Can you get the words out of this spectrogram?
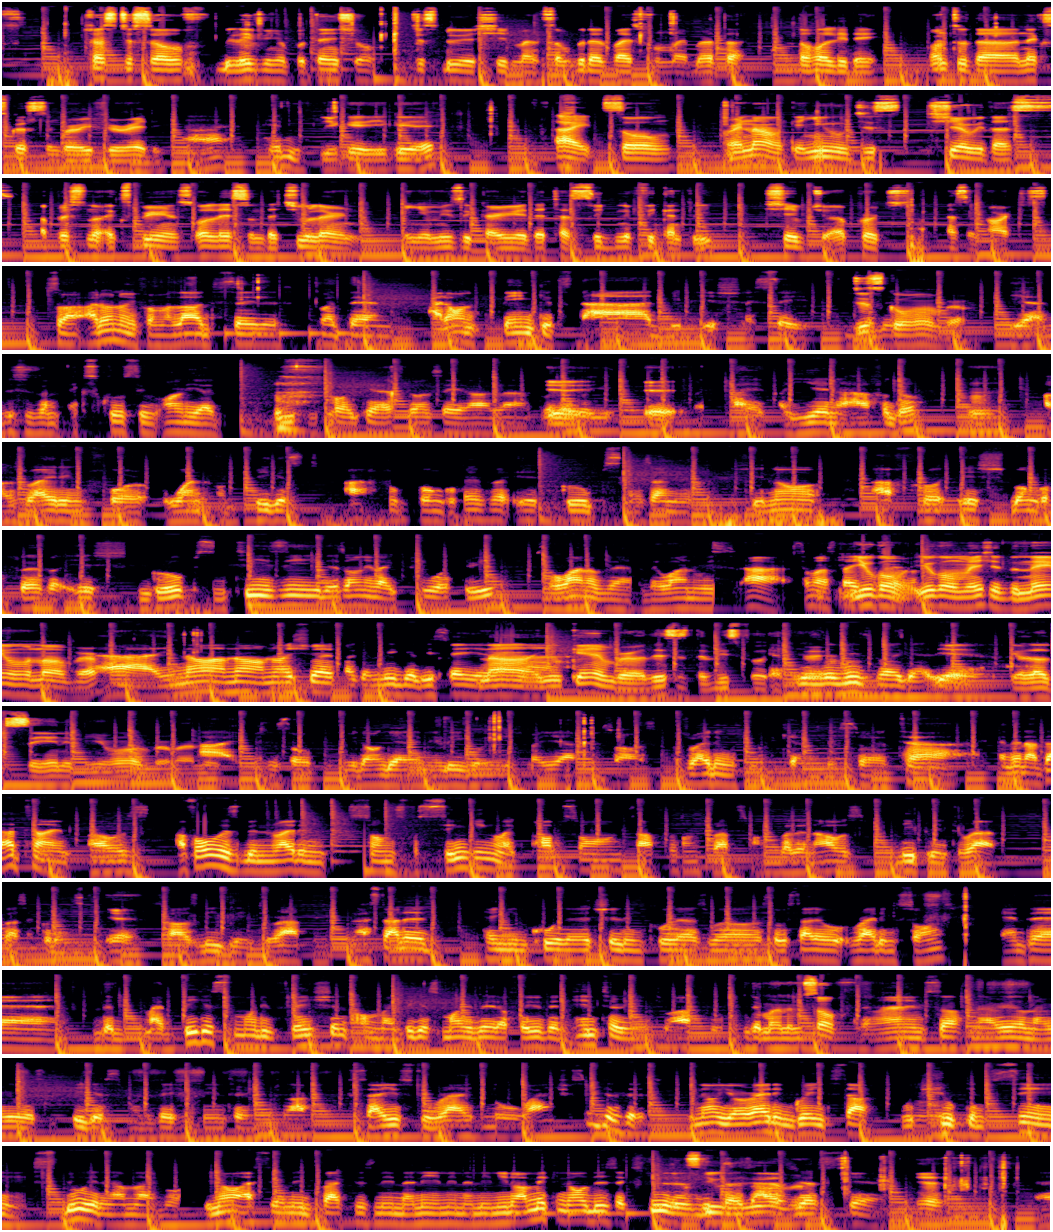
trust yourself, believe in your potential, just do your shit, man. Some good advice from my brother, the Holidayy. On to the next question, bro, if you're ready. Alright, hit me. You good, you good, eh? Alright, so right now, can you just share with us a personal experience or lesson that you learned in your music career that has significantly shaped your approach as an artist? So I don't know if I'm allowed to say this, but then I don't think it's that big-ish. I say it. Just go on, bro. Yeah, this is an exclusive only a podcast. Don't say it out loud. Yeah. You- Yeah. I, a year and a half ago, Mm. I was writing for one of the biggest Afro Bongo ever ish groups in Tanzania. If you know Afro ish, Bongo Flava ish groups TZ, there's only like two or three. So one of them, the one with ah, someone started You gonna you gonna mention the name or not, bro? ah, you know, I'm not, I'm not sure if I can legally say it. Nah, you can, bro. This is the Beast Podcast. This is the Beast Podcast, yeah. You're allowed to say anything you want, bro, man. I just hope we don't get any legal issues. But yeah, so I was, I was writing with the Ken. So, ta- and then at that time, I was I've always been writing songs for singing, like pop songs, Afro songs, rap songs. But then I was deeply into rap. Plus, I couldn't sing. Yeah. So I was deeply into rapping. And I started hanging cooler, chilling cooler as well. So we started writing songs. And then the my biggest motivation or my biggest motivator for even entering into Afro The man himself. the man himself, Naril, Naril was the biggest motivation to enter into Africa. Because I used to write, oh, why don't you sing to this? You know, you're writing great stuff, which mm. you can sing. Do it. And I'm like, oh, you know, I still need practice, need na need, need, need. You know, I'm making all these excuses, Excuses, because I yeah, was bro. just scared. Yeah.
